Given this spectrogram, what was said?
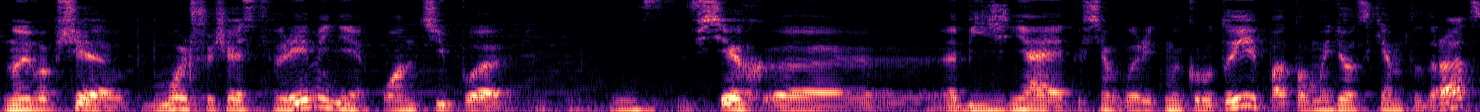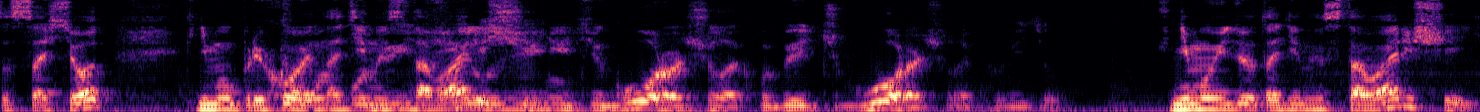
Ну и вообще, большую часть времени он, типа, всех э, объединяет и всем говорит, мы крутые, потом идет с кем-то драться, сосет, к нему приходит Он один из победил, товарищей, Извините, Гора человек победил. Гора человек победил. к нему идет один из товарищей,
